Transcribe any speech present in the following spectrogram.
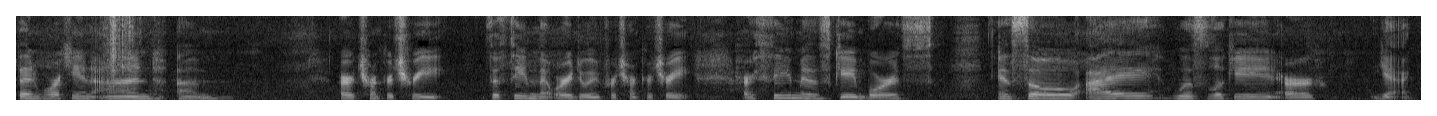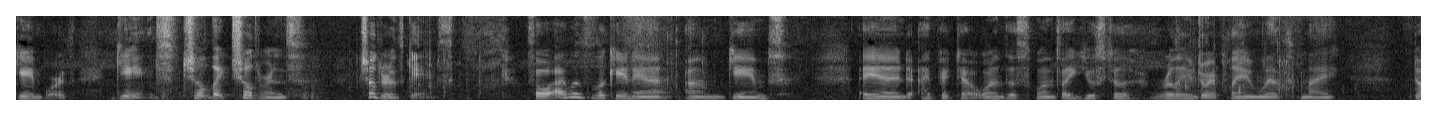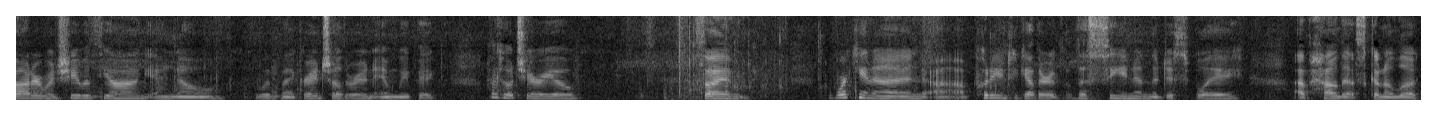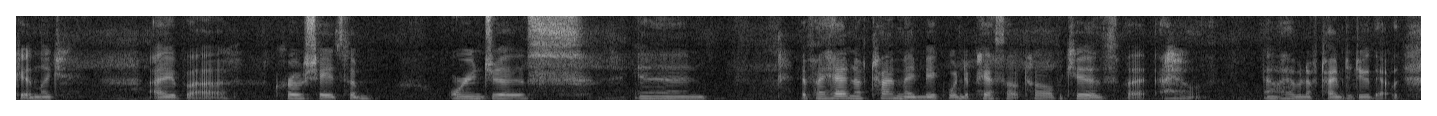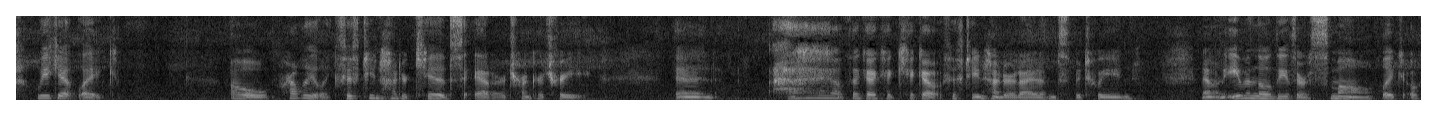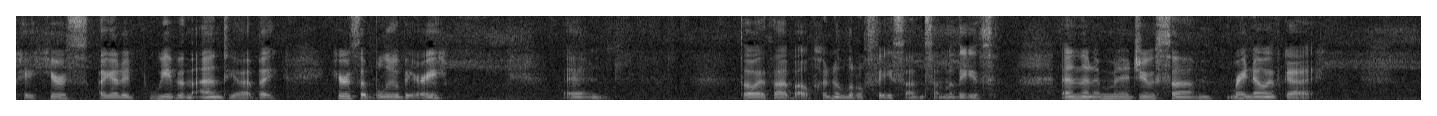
been working on um, our trunk or treat, the theme that we're doing for trunk or treat. Our theme is game boards. And so I was looking, or yeah, game boards, games, chil like children's, children's games. So I was looking at um, games and I picked out one of this ones. I used to really enjoy playing with my daughter when she was young and now with my grandchildren and we picked Hi Ho Cherry-O. So I'm working on uh, putting together the scene and the display of how that's gonna look and like I've uh, crocheted some oranges and if I had enough time, I'd make one to pass out to all the kids, but I don't, I don't have enough time to do that. We get like, oh, probably like 1,500 kids at our trunk or treat, and I don't think I could kick out 1,500 items between now, and even though these are small, like, okay, here's, I gotta weave in the ends yet, but here's a blueberry, and so I thought about putting a little face on some of these. And then I'm going to do some, right now I've got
